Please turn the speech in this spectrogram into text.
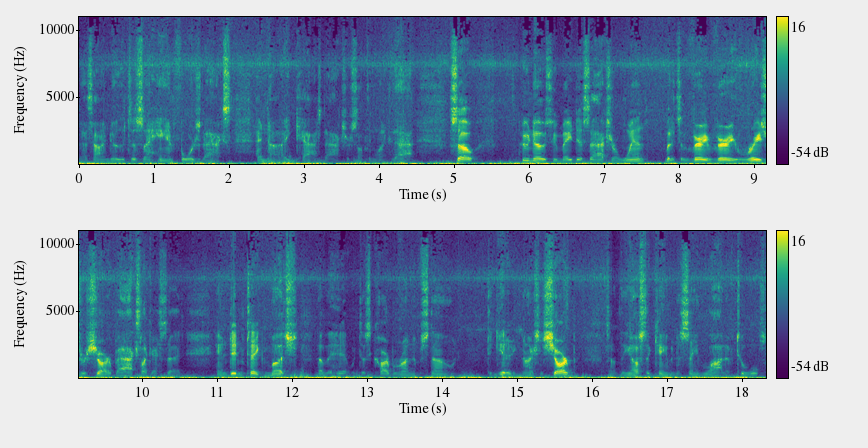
That's how I know that this is a hand forged axe and not a cast axe or something like that. So who knows who made this axe or when, but it's a very, very razor sharp axe, like I said and it didn't take much of a hit with this carborundum stone to get it nice and sharp. Something else that came in the same lot of tools.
